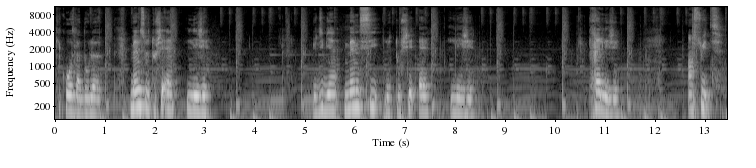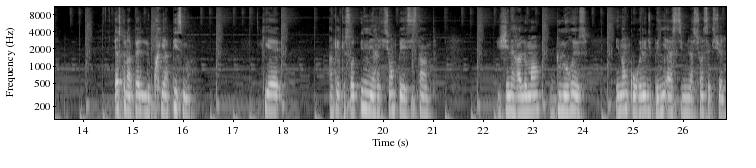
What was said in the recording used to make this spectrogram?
qui cause la douleur, même si le toucher est léger. Je dis bien, même si le toucher est léger. Très léger. Ensuite, il y a ce qu'on appelle le priapisme, qui est en quelque sorte une érection persistante, généralement douloureuse et non corrélée du pénis à la stimulation sexuelle.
